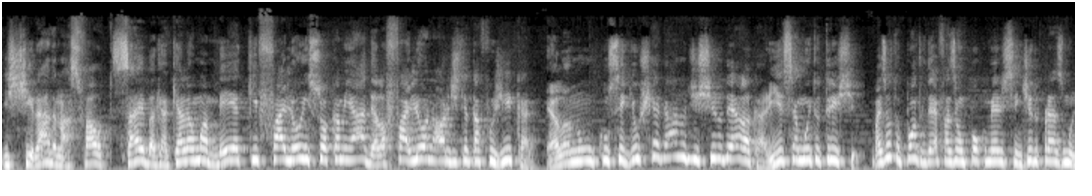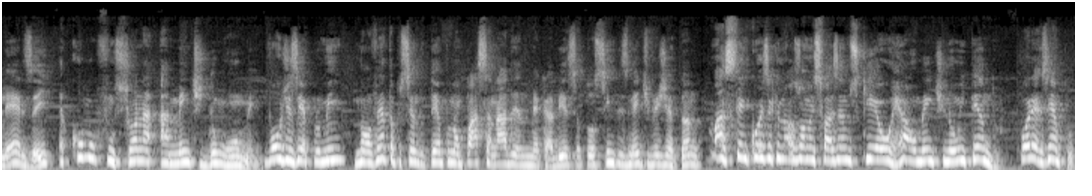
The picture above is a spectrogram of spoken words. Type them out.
estirada no asfalto, saiba que aquela é uma meia que falhou em sua caminhada. Ela falhou na hora de tentar fugir, cara. Ela não conseguiu chegar no destino dela, cara. E isso é muito triste. Mas outro ponto que deve fazer um pouco menos de sentido para as mulheres aí é como funciona a mente de um homem. Vou dizer por mim: 90% do tempo não passa nada da minha cabeça, eu tô simplesmente vegetando. Mas tem coisa que nós homens fazemos que eu realmente não entendo. Por exemplo,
